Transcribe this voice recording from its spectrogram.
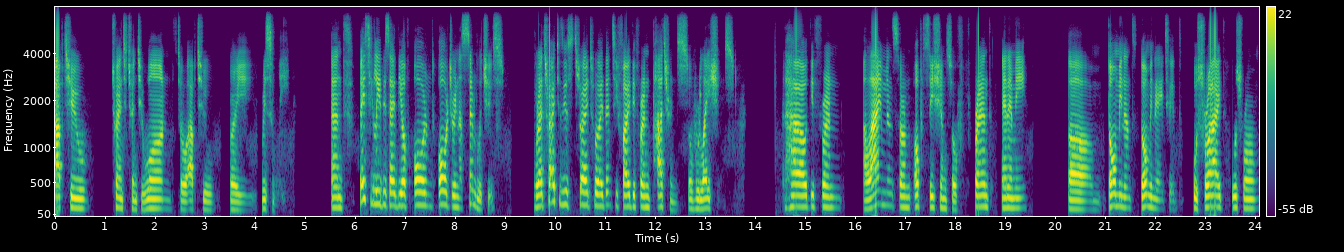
up to 2021, so up to very recently. And basically, this idea of or- ordering assemblages, what I try to do is try to identify different patterns of relations, how different alignments and oppositions of friend, enemy, um, dominant, dominated, who's right, who's wrong,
